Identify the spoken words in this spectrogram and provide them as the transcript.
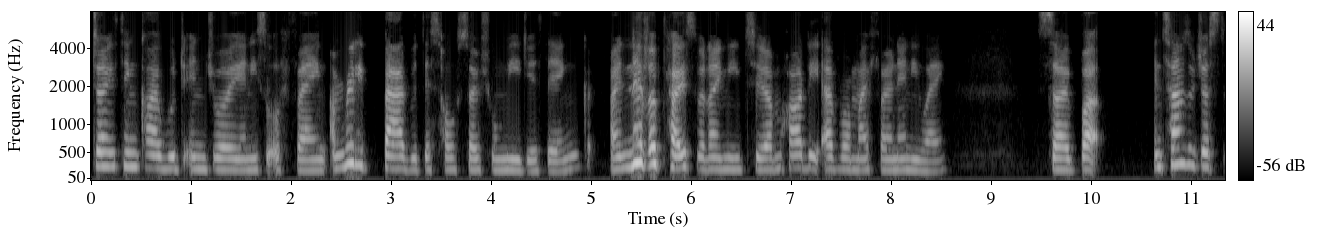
Don't think I would enjoy any sort of fame. I'm really bad with this whole social media thing. I never post when I need to. I'm hardly ever on my phone anyway. So, but in terms of just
